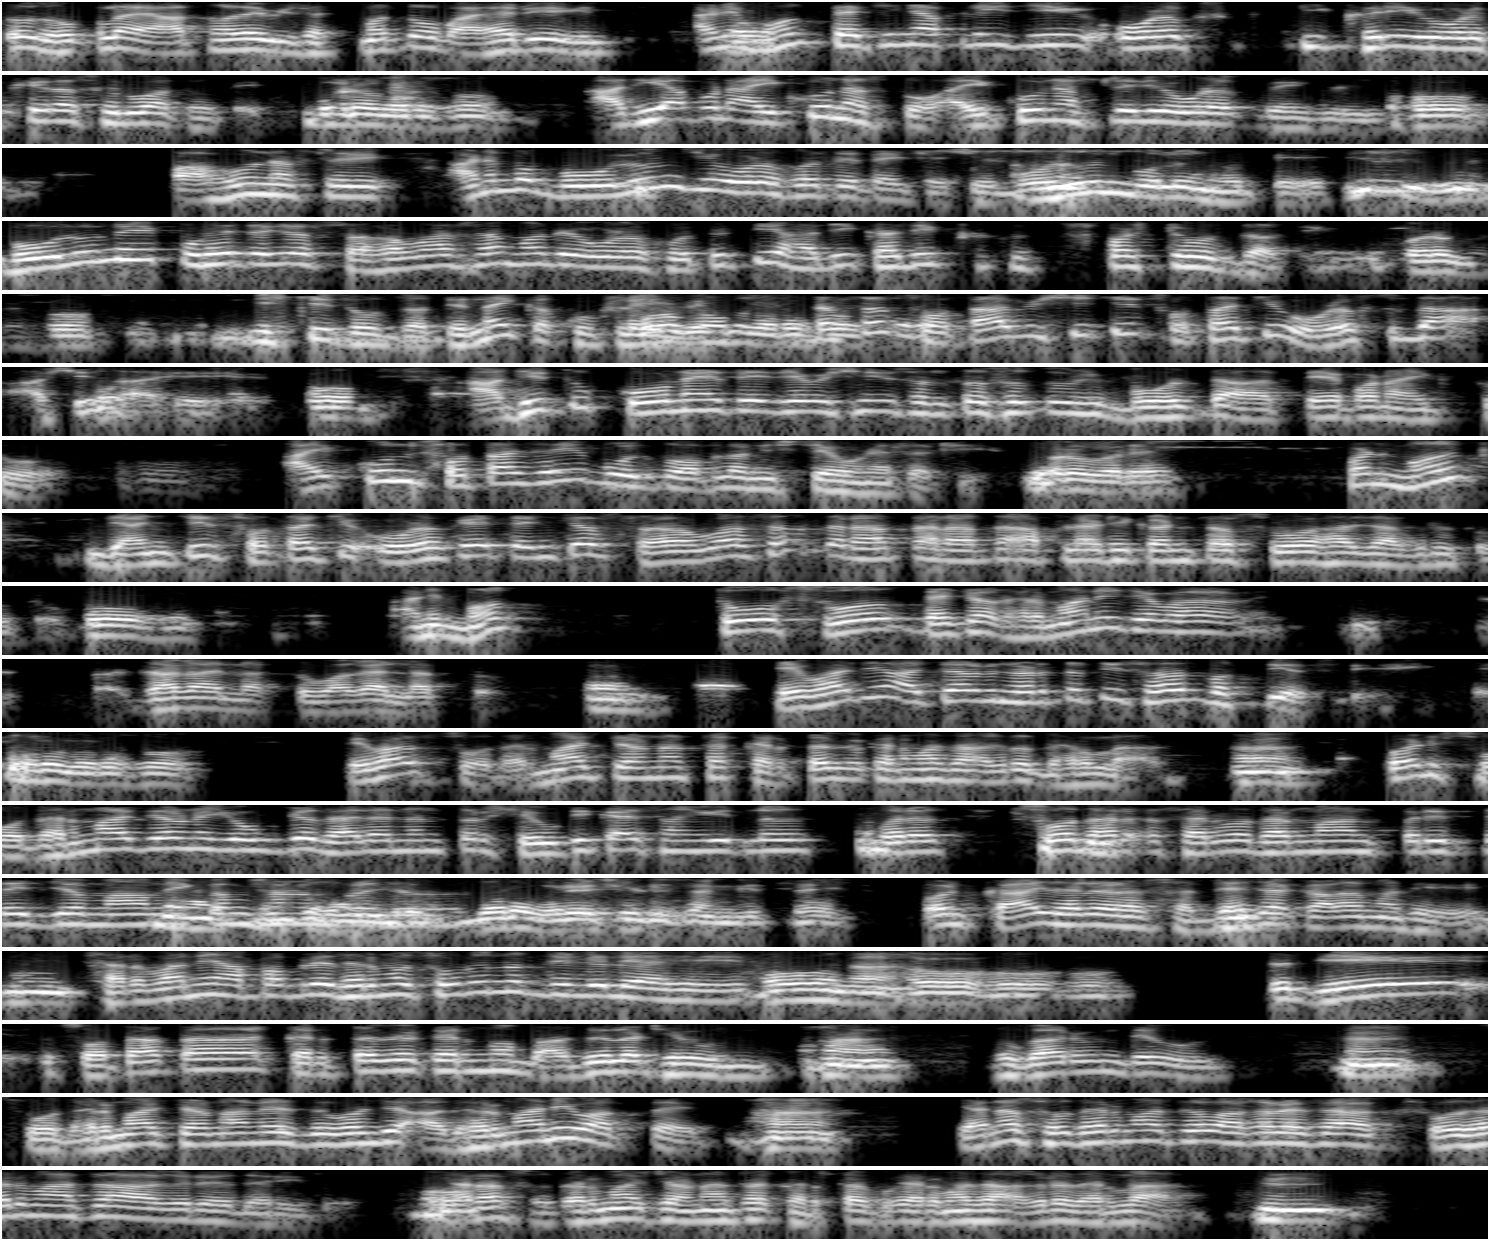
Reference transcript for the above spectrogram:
तो झोपलाय आतमध्ये विषय मग तो बाहेर येईल आणि हो. मग त्याची आपली जी ओळख ती खरी ओळखीला सुरुवात होते बरोबर हो आधी आपण ऐकून असतो ऐकून असलेली ओळख वेगळी हो पाहून असलेली आणि मग बोलून जी ओळख होते त्याच्याशी बोलून बोलून होते. बोलूनही पुढे त्याच्या सहवासामध्ये ओळख होते ती अधिक अधिक स्पष्ट होत जाते. बरोबर हो. निश्चित होत जाते नाही का कुठल्याही हो. हो. तसं स्वतःविषयीची स्वतःची ओळख सुद्धा अशीच आहे. आधी तू कोण आहे त्याच्याविषयी संतोष तुम्ही बोलता ते पण ऐकतो. ऐकून स्वतःचंही बोलतो आपला निश्चय होण्यासाठी. बरोबर आहे. पण मग ज्यांची स्वतःची ओळख आहे त्यांच्या सहवासात राहता राहता आपल्या ठिकाणचा स्व हा जागृत होतो. हो हो. आणि मग तो स्व त्याच्या धर्माने जेव्हा जगायला लागतो वागायला लागतो हा. तेव्हा जे आचरण घडतं ती सहज भक्ती असते. बरोबर हो. तेव्हा स्वधर्माचरणाचा कर्तव्य कर्माचा आग्रह धरला. पण स्वधर्माचरण योग्य झाल्यानंतर शेवटी काय सांगितलं? परत स्वधर सर्व धर्मान परित्यज्य माम एकम शेवटी सांगितलंय. पण काय झालं सध्याच्या काळामध्ये. सर्वांनी आपापले धर्म सोडूनच दिलेले आहेत. हो ना हो हो हो. तर जे स्वतःचा कर्तव्य कर्म बाजूला ठेवून झुगारून देऊन. स्वधर्माचरणाने म्हणजे अधर्माने वागतायत. हा. त्यांना स्वधर्माचं वागण्याचा स्वधर्माचा आग्रह धरितो. हो. त्याला स्वधर्माचरणाचा कर्तव्य कर्माचा आग्रह धरला.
